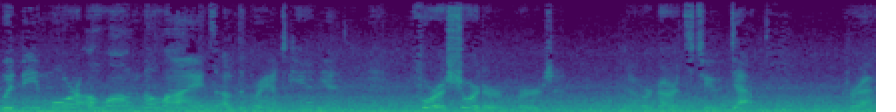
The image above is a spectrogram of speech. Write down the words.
would be more along the lines of the Grand Canyon for a shorter version in regards to depth, correct?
